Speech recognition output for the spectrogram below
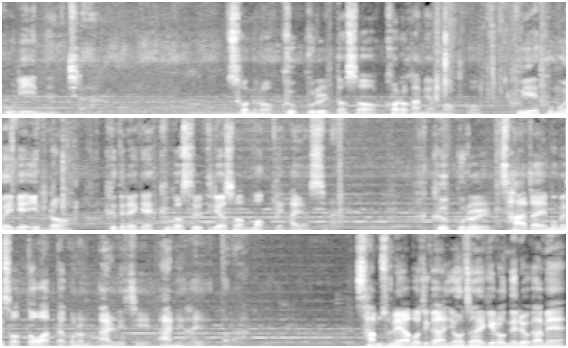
꿀이 있는지라 손으로 그 꿀을 떠서 걸어가며 먹고 그의 부모에게 이르러 그들에게 그것을 들여서 먹게 하였으나 그 꿀을 사자의 몸에서 떠왔다고는 알리지 아니하였더라. 삼손의 아버지가 여자에게로 내려가매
